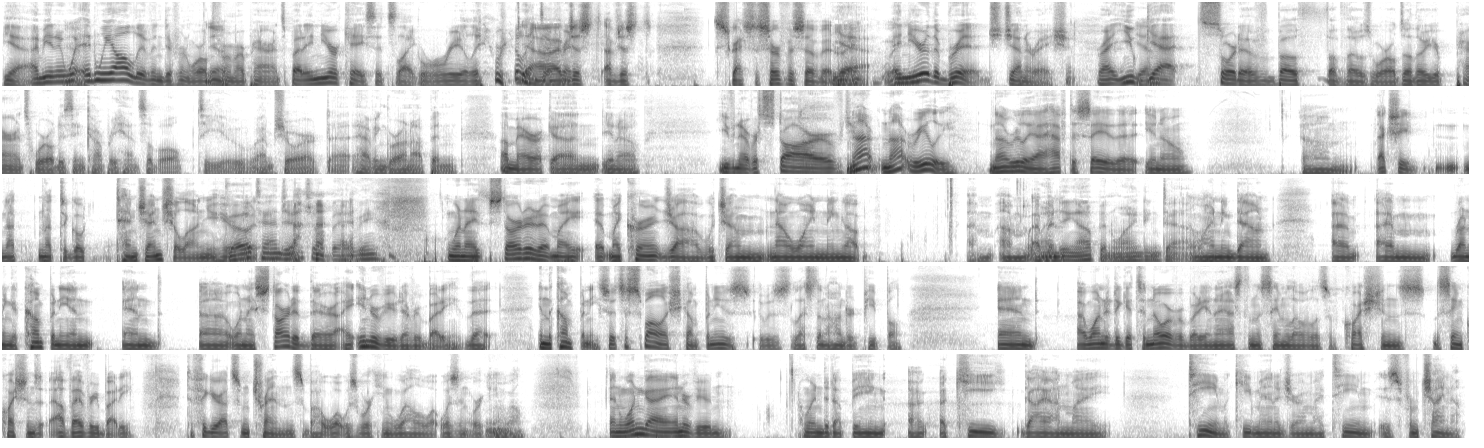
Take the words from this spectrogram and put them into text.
Yeah, I mean, and, we, and we all live in different worlds Yeah. from our parents, but in your case, it's like really, really yeah, different. I've just I've just scratched the surface of it. yeah, right? and you're the bridge generation, right? You Yeah. get sort of both of those worlds, although your parents' world is incomprehensible to you. I'm sure, uh, having grown up in America, and you know, you've never starved. Not not really. Not really. I have to say that, you know, um, actually not not to go tangential on you here, go tangential, baby. when I started at my at my current job, which I'm now winding up, I'm, I'm, I've been winding up and winding down. winding down. Um, I'm running a company, and and uh, when I started there, I interviewed everybody that in the company. So it's a smallish company. It was, it was less than hundred people, and I wanted to get to know everybody, and I asked them the same levels of questions, the same questions of everybody, to figure out some trends about what was working well, what wasn't working mm. well. And one guy I interviewed, who ended up being a, a key guy on my team, a key manager on my team, is from China.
